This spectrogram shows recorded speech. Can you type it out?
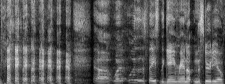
uh, what, what was his face? The game ran up in the studio.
